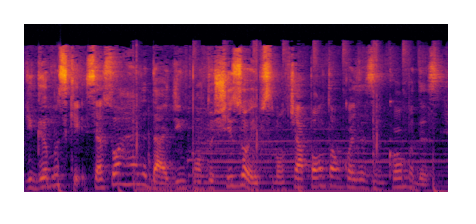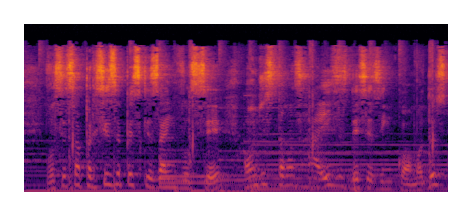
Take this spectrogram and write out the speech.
Digamos que, se a sua realidade em ponto X ou Y te apontam coisas incômodas, você só precisa pesquisar em você onde estão as raízes desses incômodos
